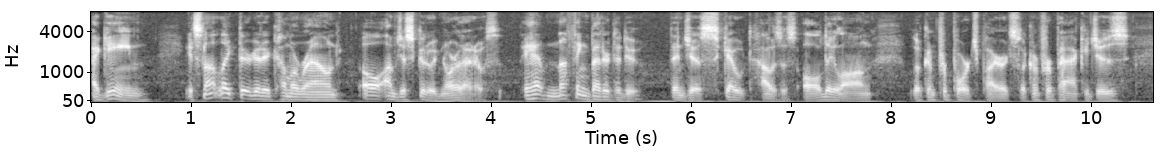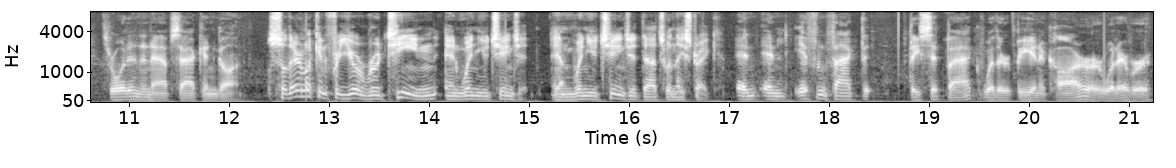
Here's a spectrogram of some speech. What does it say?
again, it's not like they're going to come around. Oh, I'm just going to ignore that house. They have nothing better to do than just scout houses all day long, looking for porch pirates, looking for packages, throw it in a knapsack, and gone. So they're looking for your routine and when you change it. And when you change it, that's when they strike. And and if in fact they sit back, whether it be in a car or whatever,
